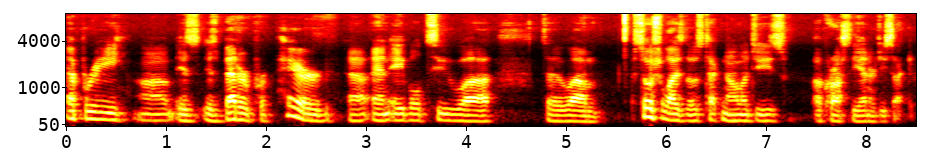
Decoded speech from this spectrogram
EPRI um, is, is better prepared uh, and able to, uh, to um, socialize those technologies across the energy sector.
